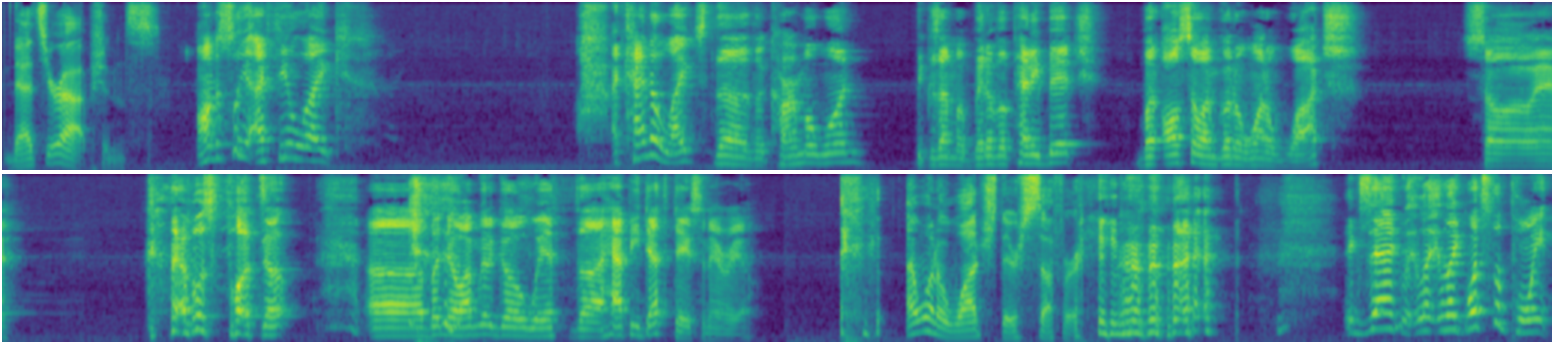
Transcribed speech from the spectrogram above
that's your options. Honestly, I feel like I kind of liked the the karma one because I'm a bit of a petty bitch, but also I'm going to want to watch. So, eh. that was fucked up. Uh, but no, I'm going to go with the happy death day scenario. I want to watch their suffering. exactly. Like like what's the point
